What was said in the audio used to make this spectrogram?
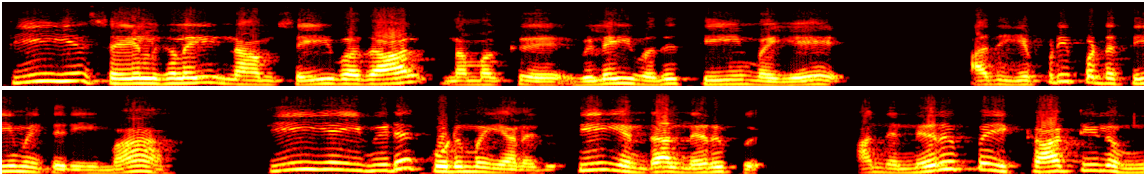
தீய செயல்களை நாம் செய்வதால் நமக்கு விளைவது தீமையே. அது எப்படிப்பட்ட தீமை தெரியுமா? தீயை விட கொடுமையானது. தீ என்றால் நெருப்பு. அந்த நெருப்பை காட்டிலும்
